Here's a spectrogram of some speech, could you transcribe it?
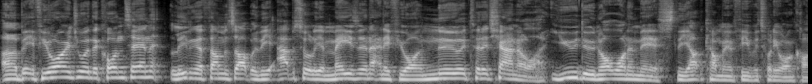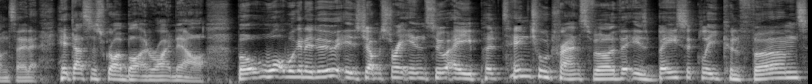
Uh, but if you are enjoying the content, leaving a thumbs up would be absolutely amazing. And if you are new to the channel, you do not want to miss the upcoming FIFA 21 content. Hit that subscribe button right now. But what we're going to do is jump straight into a potential transfer that is basically confirmed.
